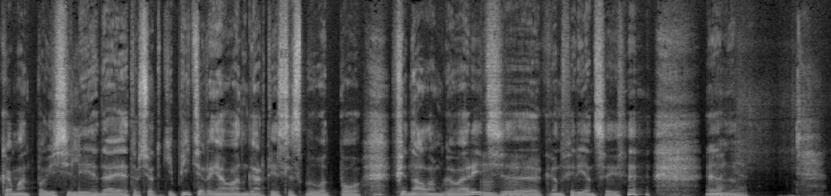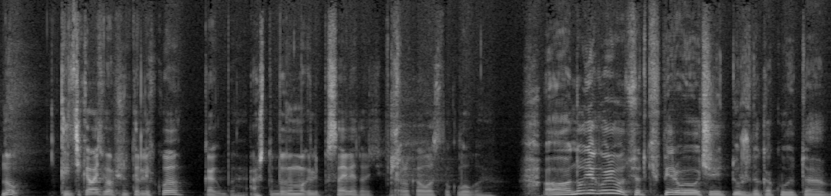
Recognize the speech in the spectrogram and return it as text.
команд повеселее, да, это все-таки Питер, и авангард, если вот по финалам говорить угу. конференции. Понятно. Ну, критиковать, в общем-то, легко, как бы. А что бы вы могли посоветовать руководству клуба? А, ну, я говорю, вот все-таки в первую очередь нужно какую-то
